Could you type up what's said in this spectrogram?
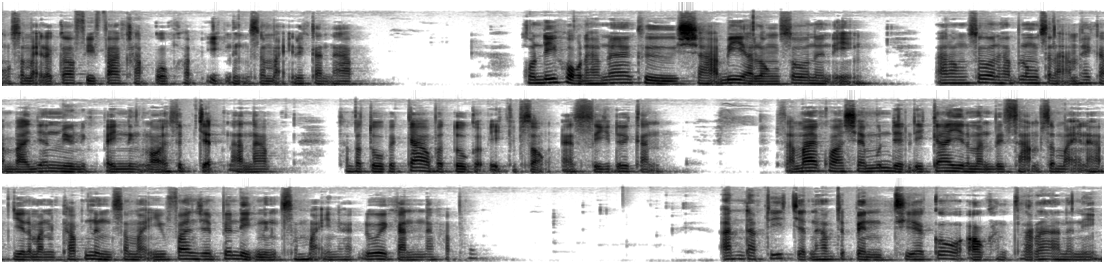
2สมัยแล้วก็ฟีฟ่าคลับเวิลด์คัพอีก 1 สมัยด้วยกันนะครับ คนที่ 6 นะครับนั่นก็คือชาบี้อาลองโซนั่นเอง อาลองโซนะครับลงสนามให้กับบาเยิร์นมิวนิกไป 117 นัดนะครับทำประตูไป 9 ประตูกับอีก 12 แอสซิสต์ด้วยกัน สามารถคว้าแชมป์บุนเดสลีกาเยอรมันไป 3 สมัยนะครับ เยอรมันคัพ1สมัยยูฟ่าแชมเปี้ยนลีก1สมัยนะด้วยกันนะครับผมอันดับที่ 7 นะครับ จะเป็นเทียโกอัลคันตาร่านั่นเอง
